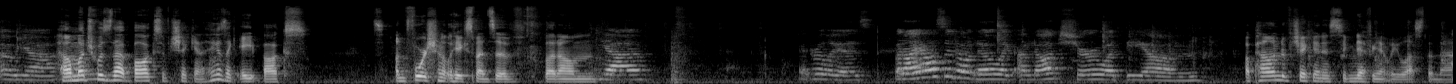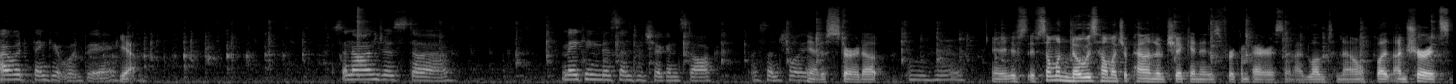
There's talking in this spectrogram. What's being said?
Oh yeah. How much um, was that box of chicken? I think it's like eight bucks. It's unfortunately expensive, but um, Yeah. It really is. But I also don't know, like, I'm not sure what the, um, a pound of chicken is significantly less than that. I would think it would be. yeah. So now I'm just, uh, making this into chicken stock, essentially. Yeah, just stir it up. Mm-hmm. Yeah, if, if someone knows how much a pound of chicken is for comparison, I'd love to know. But I'm sure it's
